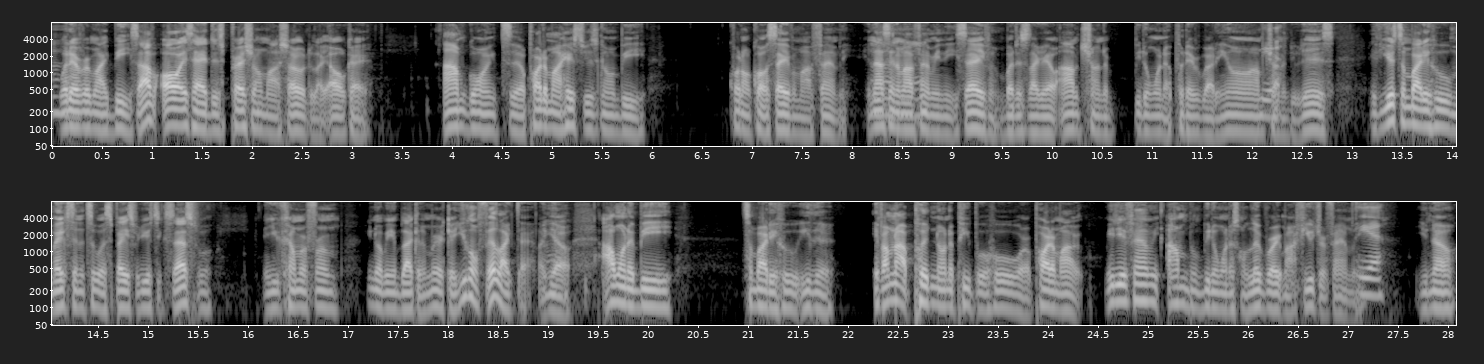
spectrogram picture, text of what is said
Mhm. whatever it might be. So I've always had this pressure on my shoulder, like, okay, I'm going to. A part of my history is going to be, quote unquote, saving my family. And not saying that my Mhm. family needs saving, but it's like, yo, I'm trying to be the one that put everybody on. I'm Yeah. trying to do this. If you're somebody who makes it into a space where you're successful, and you're coming from, you know, being black in America, you're gonna feel like that. Like, yo, mm-hmm. I want to be somebody who either, if I'm not putting on the people who are part of my media family, I'm gonna be the one that's gonna liberate my future family. Yeah. You know,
